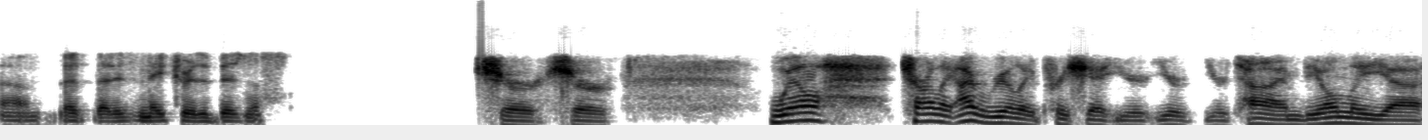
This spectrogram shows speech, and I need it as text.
Um, that that is the nature of the business. Sure, sure. Well, Charlie, I really appreciate your your your time. The only uh,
